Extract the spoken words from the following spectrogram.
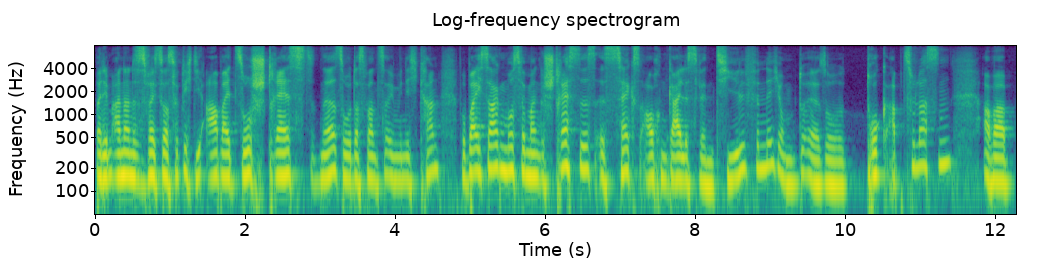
Bei dem anderen ist es vielleicht so, dass wirklich die Arbeit so stresst, ne, so dass man es irgendwie nicht kann. Wobei ich sagen muss, wenn man gestresst ist, ist Sex auch ein geiles Ventil, finde ich, um äh, so Druck abzulassen. Aber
